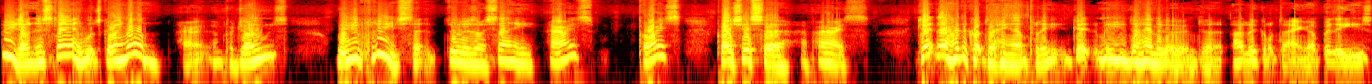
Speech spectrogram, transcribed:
but you don't understand what's going on. Harris, Jones, will you please do as I say? Harris? Price? Price, yes, sir. Harris. Get the helicopter hangar, please. Get me the helicopter, helicopter hangar, please.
